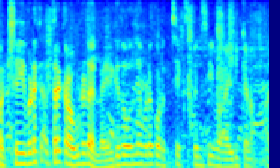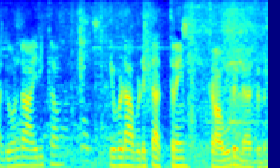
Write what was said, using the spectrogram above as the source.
പക്ഷേ ഇവിടെ അത്ര ക്രൗഡഡ് അല്ല. എനിക്ക് തോന്നുന്നു ഇവിടെ കുറച്ച് എക്സ്പെൻസീവ് ആയിരിക്കണം. അതുകൊണ്ടായിരിക്കാം ഇവിടെ അവിടുത്തെ അത്രയും ക്രൗഡ് ഇല്ലാത്തത്.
